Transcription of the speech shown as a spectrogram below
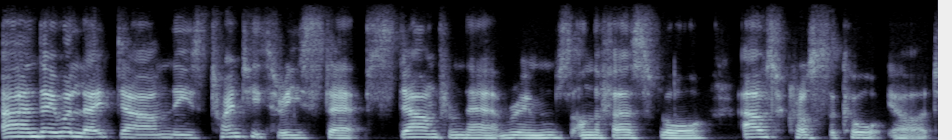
And they were led down these 23 steps, down from their rooms on the first floor, out across the courtyard,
